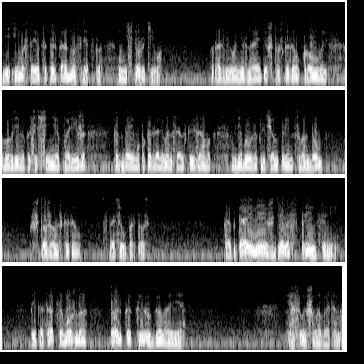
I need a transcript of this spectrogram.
И им остается только одно средство — уничтожить его. Разве вы не знаете, что сказал Кромвель во время посещения Парижа, когда ему показали Венсенский замок, где был заключен принц Вандом, «Что же он сказал?» — спросил Портос. «Когда имеешь дело с принцами, прикасаться можно только к их голове». «Я слышал об этом»,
